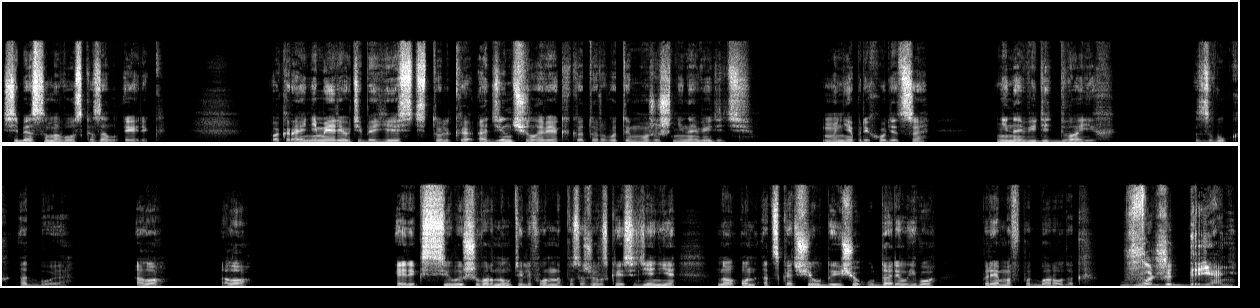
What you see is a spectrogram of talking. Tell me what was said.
себя самого, сказал Эрик. По крайней мере, у тебя есть только один человек, которого ты можешь ненавидеть. Мне приходится ненавидеть двоих. Звук отбоя. Алло, алло. Эрик с силой швырнул телефон на пассажирское сиденье, но он отскочил, да еще ударил его прямо в подбородок. «Вот же дрянь!»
